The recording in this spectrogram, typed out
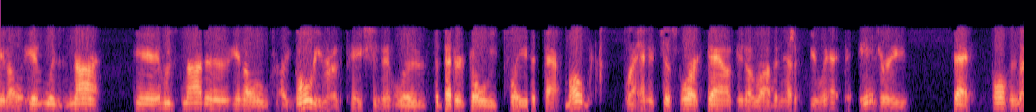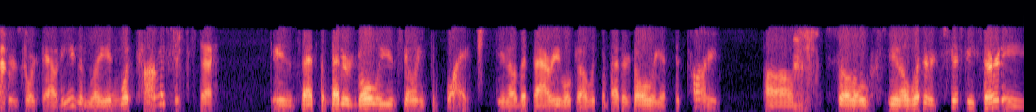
you know, it was not it was not a you know a goalie rotation. It was the better goalie played at that moment, right? And it just worked out. You know, Robin had a few injuries that all the numbers worked out evenly. And what Thomas expects is that the better goalie is going to play. You know, that Barry will go with the better goalie at the time. Um, so, you know, whether it's fifty thirty,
